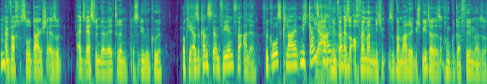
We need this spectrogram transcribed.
Mhm. Einfach so dargestellt, also als wärst du in der Welt drin. Das ist übel cool. Okay, also kannst du empfehlen für alle. Für groß, klein, nicht ganz ja, klein. auf jeden Fall. Also auch wenn man nicht Super Mario gespielt hat, ist auch ein guter Film. Also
